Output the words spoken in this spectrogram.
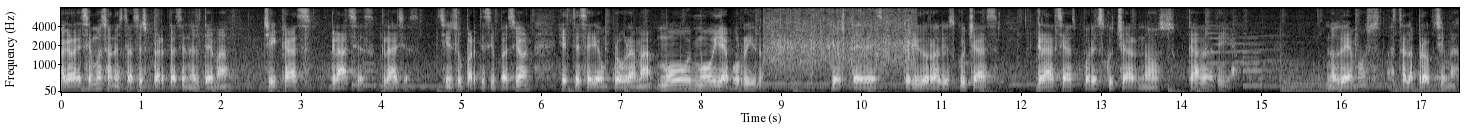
Agradecemos a nuestras expertas en el tema. Chicas, gracias, gracias. Sin su participación, este sería un programa muy, muy aburrido. Y a ustedes, queridos radioescuchas, Gracias por escucharnos cada día. Nos vemos. Hasta la próxima.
